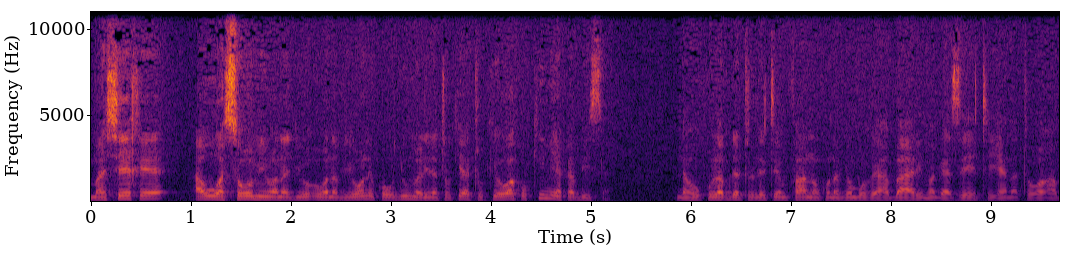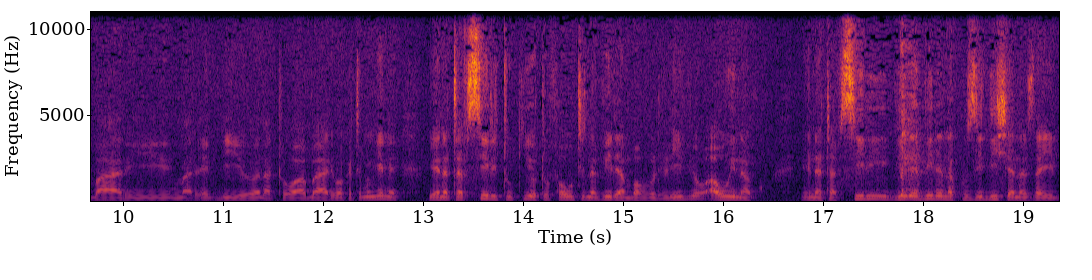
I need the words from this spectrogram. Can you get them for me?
mashehe au wasomi wanavyuoni kwa ujumla linatokea tukio wako kimya kabisa. Na huku labda tuletee mfano kuna vyombo vya habari magazeti yanatoa habari maredio yanatoa habari. Wakati mwingine yanatafsiri tukio tofauti na vile ambavyo lilivyo au inatafsiri vile vile na kuzidisha na zaidi.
